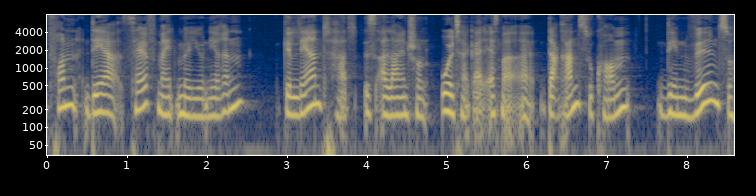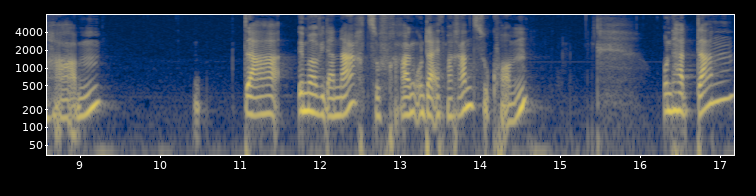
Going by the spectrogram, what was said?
von der Selfmade-Millionärin gelernt hat, ist allein schon ultra geil. Erstmal äh, daran zu kommen, den Willen zu haben, da immer wieder nachzufragen und da erstmal ranzukommen und hat dann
